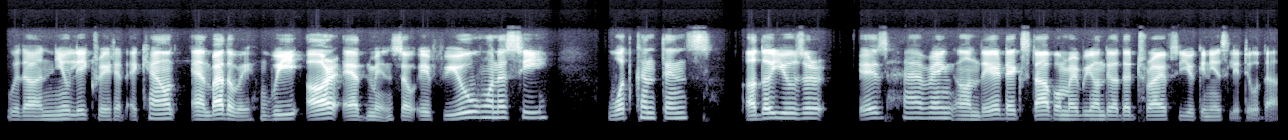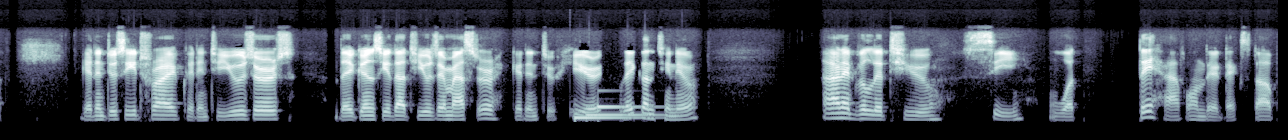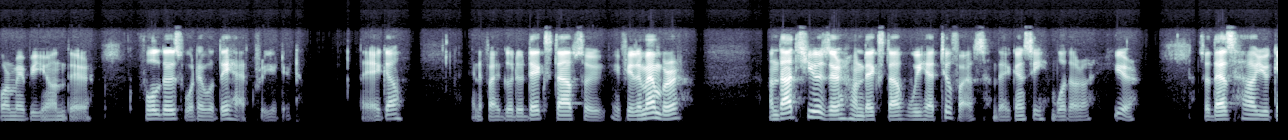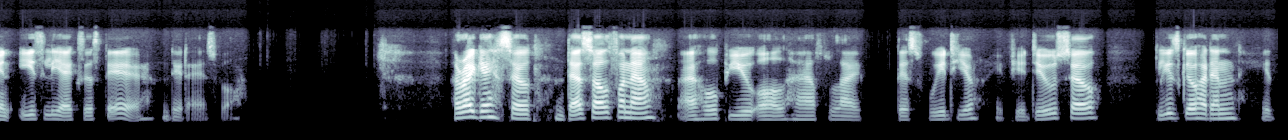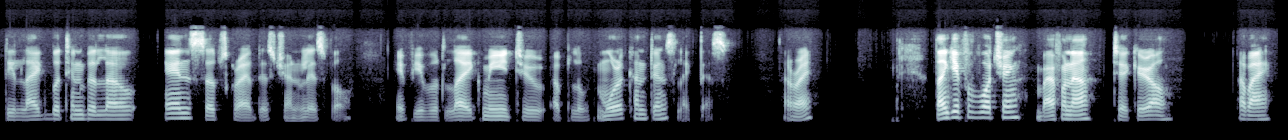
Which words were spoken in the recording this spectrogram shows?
with our newly created account. And by the way we are admin. So if you want to see what contents other user is having on their desktop or maybe on the other drives you can easily do that. Get into C drive get into users. They can see that user master get into here they continue. And it will let you see what they have on their desktop or maybe on their folders whatever they have created. There you go and if I go to desktop so if you remember on that user on desktop we had two files there you can see both are here so that's how you can easily access their data as well Alright guys, so that's all for now. I hope you all have liked this video. If you do so, please go ahead and hit the like button below and subscribe this channel as well if you would like me to upload more contents like this. Alright. Thank you for watching. Bye for now. Take care all. Bye bye.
